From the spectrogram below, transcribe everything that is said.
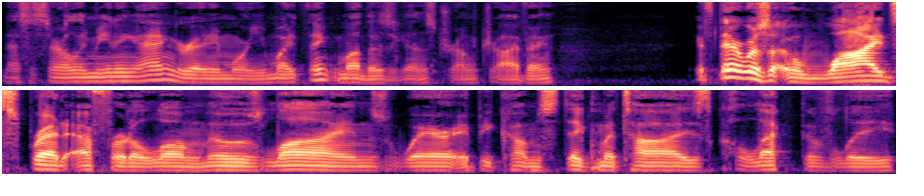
necessarily meaning anger anymore. You might think Mothers Against Drunk Driving. If there was a widespread effort along those lines where it becomes stigmatized collectively,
